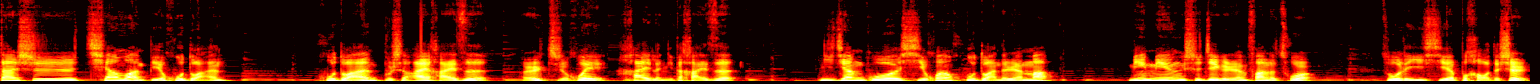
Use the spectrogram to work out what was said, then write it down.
但是千万别护短，护短不是爱孩子，而只会害了你的孩子。你见过喜欢护短的人吗？明明是这个人犯了错，做了一些不好的事儿，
